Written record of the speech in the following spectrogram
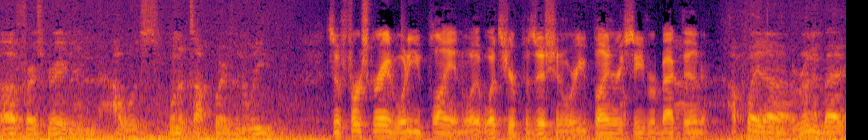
uh, first grade, and I was one of the top players in the league. So first grade, what are you playing? What, what's your position? Were you playing receiver back then? Or? I played uh, running back.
